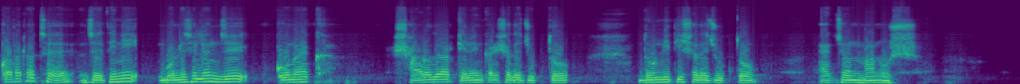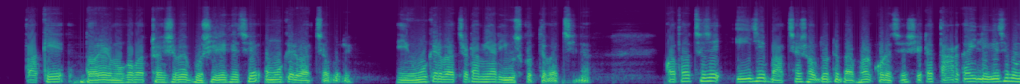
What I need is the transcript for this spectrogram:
কথাটা হচ্ছে যে তিনি বলেছিলেন যে কোন এক সারদার কেলেঙ্কারির সাথে যুক্ত, দুর্নীতির সাথে যুক্ত একজন মানুষ তাকে দলের মুখপাত্র হিসেবে বসিয়ে রেখেছে অমুকের বাচ্চা বলে। এই অমুকের বাচ্চাটা আমি আর ইউজ করতে পারছি না। কথা হচ্ছে যে, এই যে বাচ্চা শব্দটা ব্যবহার করেছে, সেটা তার গায়ে লেগেছে এবং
